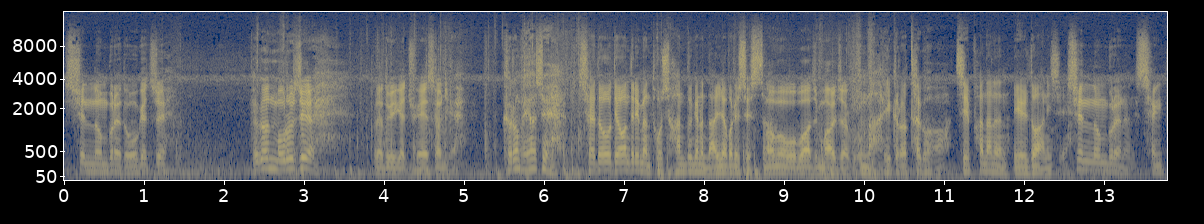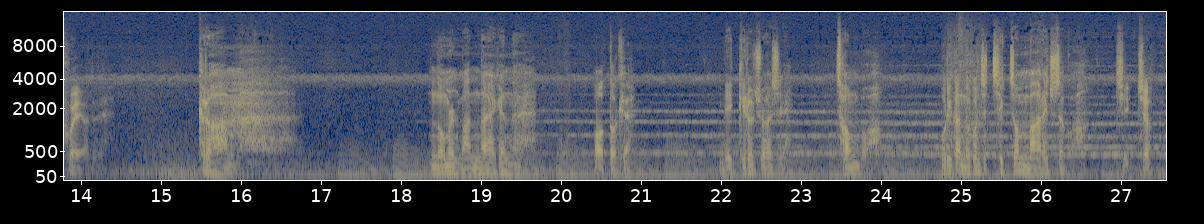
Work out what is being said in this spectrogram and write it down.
신놈불에도 오겠지? 그건 모르지. 그래도 이게 최선이야. 그럼 해야지. 섀도우 대원들이면 도시 한두 개는 날려버릴 수 있어. 너무 오버하지 말자고. 말이 그렇다고. 집 하나는 일도 아니지. 신놈불에는 생포해야 돼. 그럼 놈을 만나야겠네. 어떻게? 미끼를 줘야지. 정보. 우리가 누군지 직접 말해주자고. 직접?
